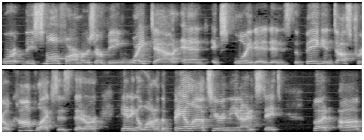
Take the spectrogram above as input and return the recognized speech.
where the small farmers are being wiped out and exploited. And it's the big industrial complexes that are getting a lot of the bailouts here in the United States. But uh,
